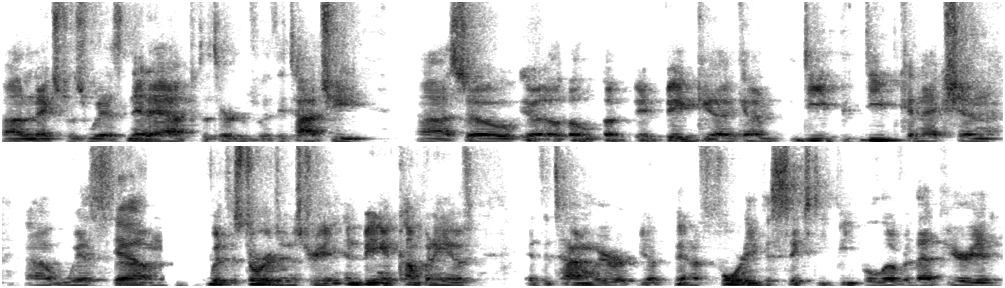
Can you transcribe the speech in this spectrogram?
the next was with NetApp. The third was with Hitachi. so you know, a, a, a, big kind of deep deep connection with yeah. um, with the storage industry and, and being a company of at the time we were you know, been a 40 to 60 people over that period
